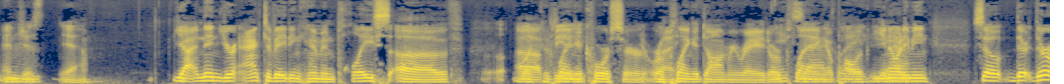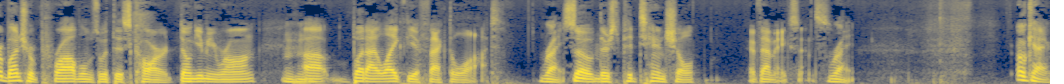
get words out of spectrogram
and just yeah, Yeah, and then you're activating him in place of uh, could be playing a, a- Courser or right. playing a Domri Rade or playing a Exactly, Poly- You know what I mean? So there, there are a bunch of problems with this card. Don't get me wrong, uh, but I like the effect a lot. right, So there's potential, if that makes sense. right. Okay,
